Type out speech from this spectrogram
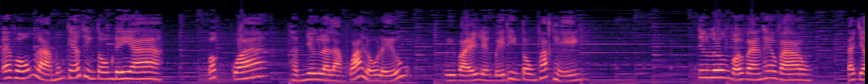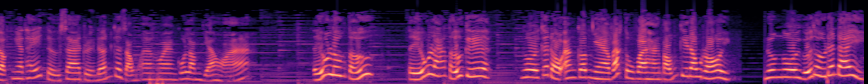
bé vốn là muốn kéo thiên tôn đi à. Bất quá, hình như là làm quá lộ liễu, vì vậy liền bị thiên tôn phát hiện. Tiêu lương vội vàng theo vào, đã chợt nghe thấy từ xa truyền đến cái giọng an oan của Lâm Dạ Hỏa. Tiểu lương tử, tiểu lan tử kia, người cái đồ ăn cơm nhà vác tù vài hàng tổng kia đâu rồi? Nương ngươi gửi thư đến đây.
